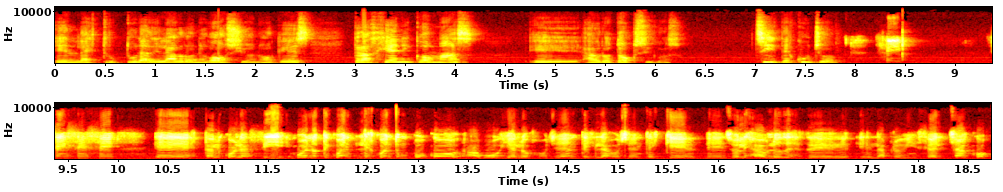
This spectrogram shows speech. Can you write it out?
en la estructura del agronegocio, ¿no? que es transgénico más eh, agrotóxicos. Sí, te escucho. Sí, Eh, es tal cual así. Bueno, te les cuento un poco a vos y a los oyentes y las oyentes que eh, yo les hablo desde eh, la provincia del Chaco,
